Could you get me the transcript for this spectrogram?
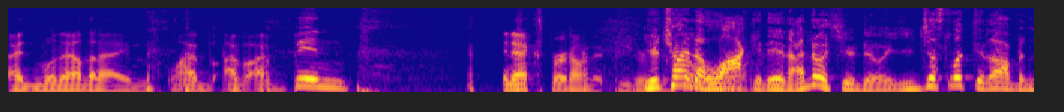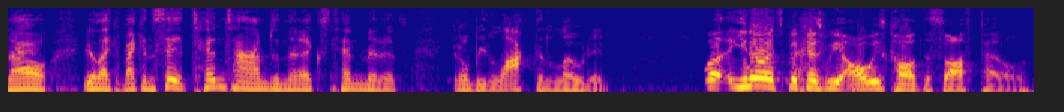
I, well, now that I'm, well, I've, I've I've been an expert on it, Peter. You're trying so to lock long. it in. I know what you're doing. You just looked it up, and now you're like, if I can say it ten times in the next ten minutes, it'll be locked and loaded. Well, you know, it's because we always call it the soft pedal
